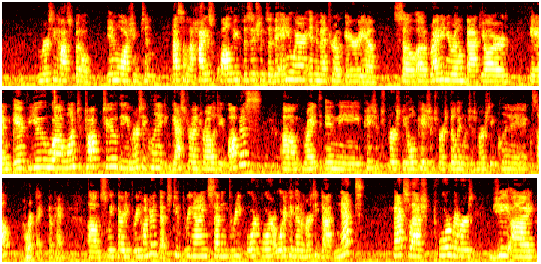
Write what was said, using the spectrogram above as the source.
Mercy Hospital in Washington has some of the highest quality physicians of anywhere in the metro area. So uh, right in your own backyard. And if you uh, want to talk to the Mercy Clinic Gastroenterology Office, um, right in the Patients First, the old Patients First building, which is Mercy Clinic South? Correct. Right, okay. Um, Suite 3300, that's 239-7344, or you could go to mercy.net backslash Four Rivers GI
